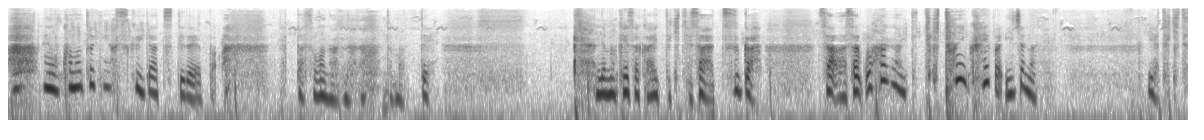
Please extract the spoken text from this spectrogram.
あ、もうこの時が救いだっつってた、やっぱ。やっぱそうなんだな、と思って。でも今朝帰ってきてさ、つうか、さあ、朝ごはんなんて適当に食えばいいじゃない。いや、適当。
